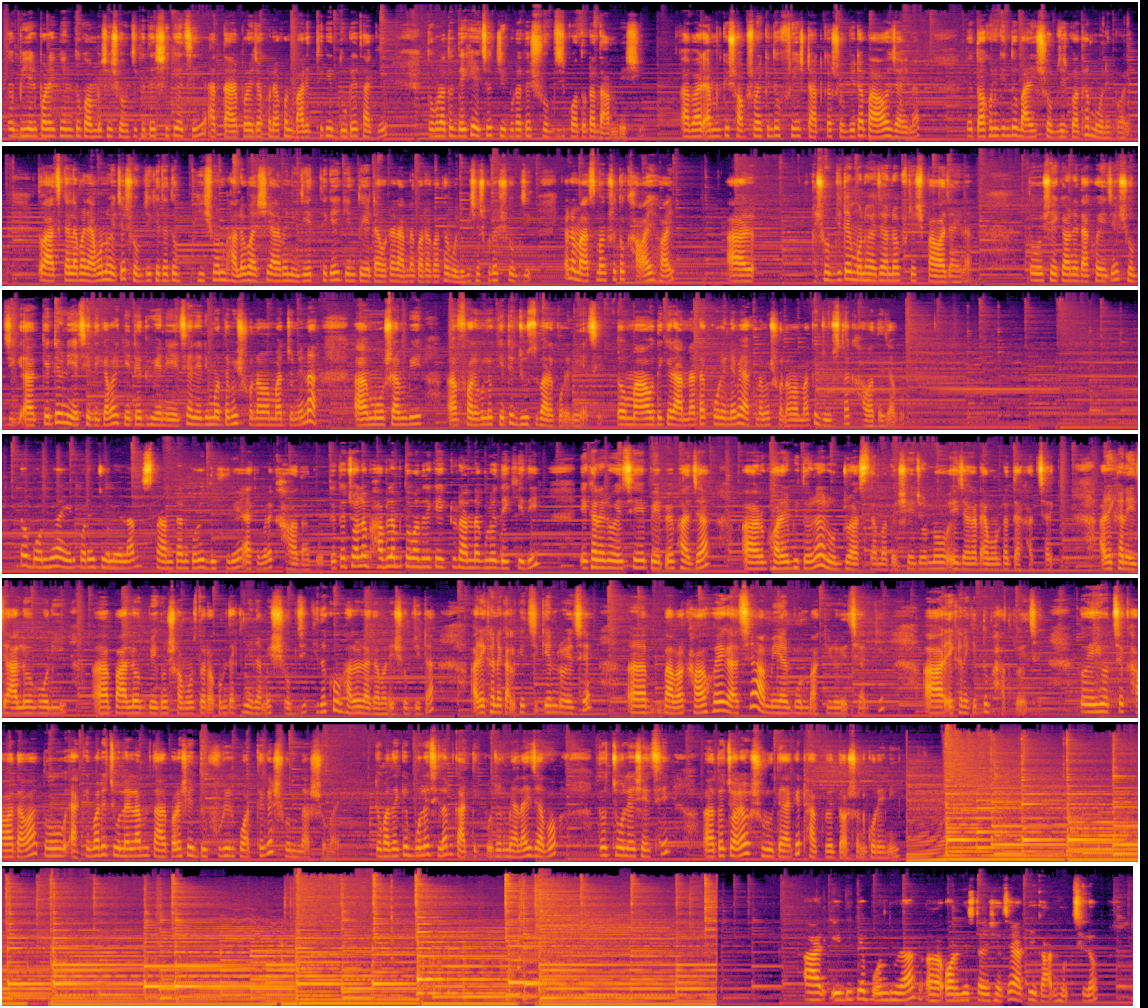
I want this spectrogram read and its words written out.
তো বিয়ের পরে কিন্তু কম বেশি সবজি খেতে শিখেছি আর তারপরে যখন এখন বাড়ির থেকে দূরে থাকি, তোমরা তো দেখেইছো ত্রিপুরাতে সবজির কতটা দাম বেশি। আবার এমনকি সবসময় কিন্তু ফ্রেশ টাটকা সবজিটা পাওয়াও যায় না। তো তখন কিন্তু বাড়ির সবজির কথা মনে পড়ে। তো আজকাল আমার এমন হয়েছে, সবজি খেতে তো ভীষণ ভালোবাসি আর আমি নিজের থেকেই কিন্তু এটা ওটা রান্না করার কথা বলি, বিশেষ করে সবজি। কারণ মাছ, মাংস তো খাওয়াই হয় আর সবজিটাই মনে হয় যেন ফ্রেশ পাওয়া যায় না। তো সেই কারণে দেখো এই যে সবজি কেটেও নিয়েছি এদিকে আবার, কেটে ধুয়ে নিয়েছে আর এরই মধ্যে আমি সোনা মামার জন্য না মৌসাম্বি ফলগুলো কেটে জুস বার করে নিয়েছি। তো মা ওদিকে রান্নাটা করে নেবে, এখন আমি সোনা মামাকে জুসটা খাওয়াতে যাব। তো বন্ধুরা, এরপরে চলে এলাম স্নান টান করে দুপুরে একেবারে খাওয়া দাওয়া করতে। তো চলো ভাবলাম তোমাদেরকে একটু রান্নাগুলো দেখিয়ে দিই। এখানে রয়েছে পেঁপে ভাজা আর ঘরের ভিতরে না রৌদ্র আসছে আমাদের, সেই জন্য এই জায়গাটা এমনটা দেখাচ্ছে আর কি। আর এখানে এই যে আলু, বড়ি পালক, বেগুন সমস্ত রকম দেখে নিরামিষ সবজি, খেতে খুব ভালো লাগে আমার এই সবজিটা। আর এখানে কালকে চিকেন রয়েছে বাবার খাওয়া হয়ে গেছে, আমি আর বোন বাকি রয়েছে আর কি। আর এখানে কিন্তু ভাত রয়েছে। তো এই হচ্ছে খাওয়া দাওয়া। তো একেবারে চলে এলাম তারপরে সেই দুপুরের পর থেকে সন্ধ্যার সময়। তোমাদেরকে বলেছিলাম কার্তিক পুজোর মেলায় যাব, তো চলে এসেছি। তো চলো শুরুতে আগে ঠাকুরের দর্শন করে নিই। আর এদিকে বন্ধুরা অর্কেস্ট্রা এসেছে, আর কি গান হচ্ছিল।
